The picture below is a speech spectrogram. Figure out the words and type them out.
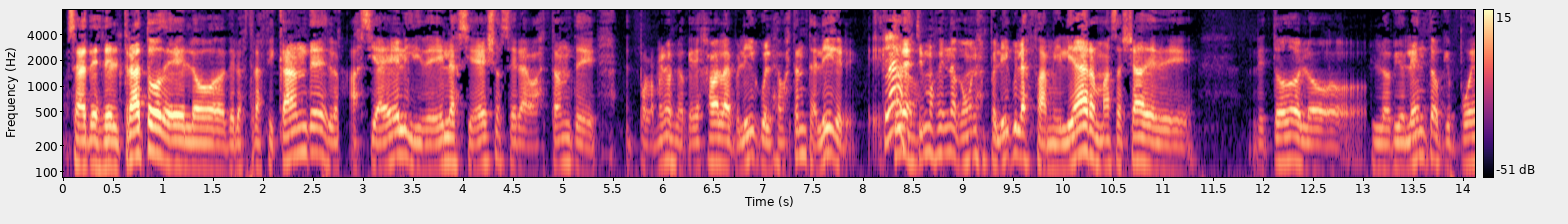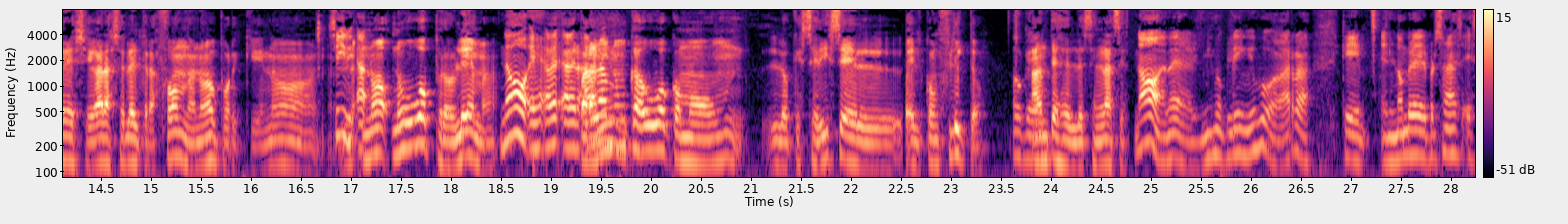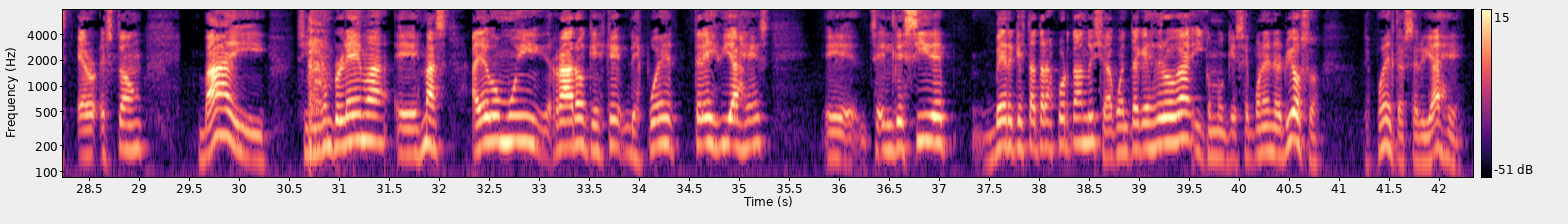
o sea, desde el trato de, lo, de los traficantes lo- hacia él y de él hacia ellos era bastante, por lo menos lo que dejaba la película, es bastante alegre. Claro. Esto- Estuvimos viendo como una película familiar más allá de, de, de todo lo, lo violento que puede llegar a ser el trasfondo, ¿no? Porque no, Sí, no, a- no, no hubo problema. No, eh, a ver, a ver, Para mí nunca hubo como un, lo que se dice el, el conflicto Antes del desenlace. No, a ver, el mismo Clint Eastwood agarra que el nombre del personaje es Earl Stone, va y sin ningún problema. eh, es más, hay algo muy raro que es que después de tres viajes, eh, él decide ver que está transportando y se da cuenta que es droga y como que se pone nervioso. Después del tercer viaje,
